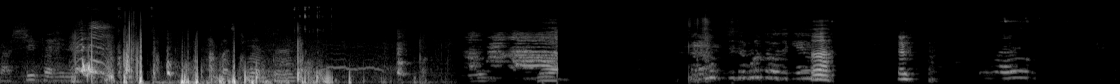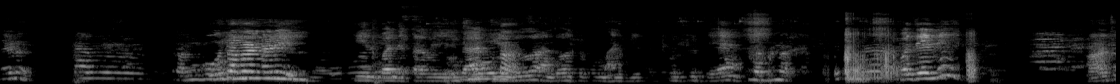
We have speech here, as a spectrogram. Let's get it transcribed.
ಬಸ್ಸಿ ಬರಿಲ್ಲ ಬಸ್ಸಿ ಅಂತ ಹಾ ಹೇಳು ಊಟ ಮಾಡಿ ನಡಿ ಇಲ್ಲಿ ಬಂದೆ ಕಳವ ಈಗ ತಿಂದು ಅಂದು ಒಂದ್ ಸ್ವಲ್ಪ ಮಾಡಿದ್ದು ಕುಡಿಸುತ್ತೆ ಬದಿಯಲ್ಲಿ ಊಟ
